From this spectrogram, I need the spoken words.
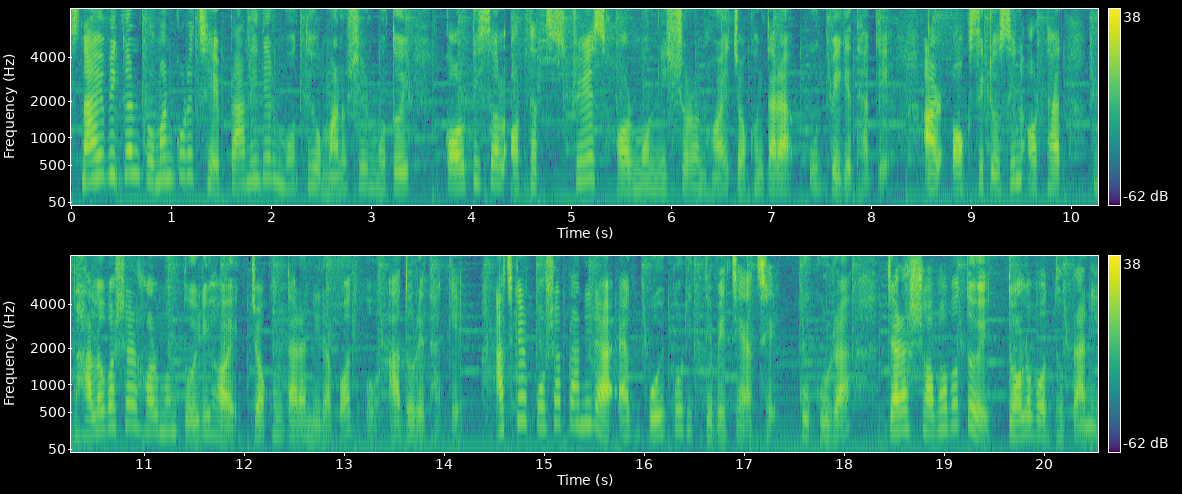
স্নায়ুবিজ্ঞান প্রমাণ করেছে, প্রাণীদের মধ্যেও মানুষের মতোই কর্টিসল অর্থাৎ স্ট্রেস হরমোন নিঃসরণ হয় যখন তারা উদ্বেগে থাকে। আর অক্সিটোসিন অর্থাৎ ভালোবাসার হরমোন তৈরি হয় যখন তারা নিরাপদ ও আদরে থাকে। আজকের পোষা প্রাণীরা এক বৈপরীত্যে বেঁচে আছে। কুকুররা, যারা স্বভাবতই দলবদ্ধ প্রাণী,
